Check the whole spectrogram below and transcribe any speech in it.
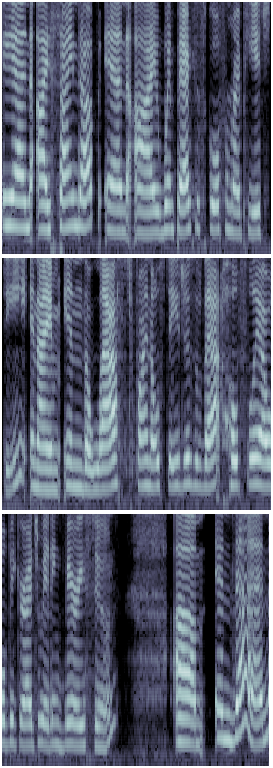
And I signed up and I went back to school for my PhD, and I am in the last final stages of that. Hopefully, I will be graduating very soon. Um, and then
